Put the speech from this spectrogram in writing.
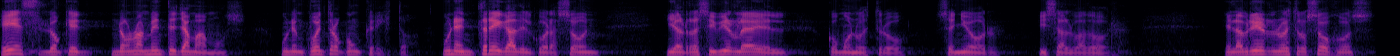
Es lo que normalmente llamamos un encuentro con Cristo, una entrega del corazón y el recibirle a Él como nuestro Señor y Salvador. El abrir nuestros ojos,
